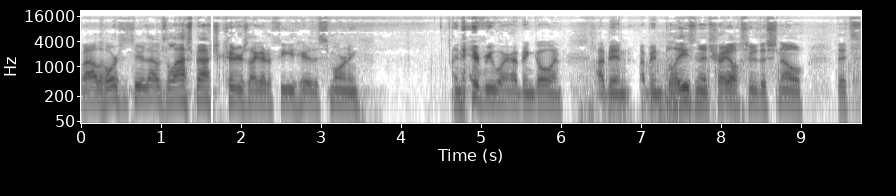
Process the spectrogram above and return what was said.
Well, the horses here, that was the last batch of critters I got to feed here this morning. And everywhere I've been going, I've been, I've been blazing a trail through the snow that's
